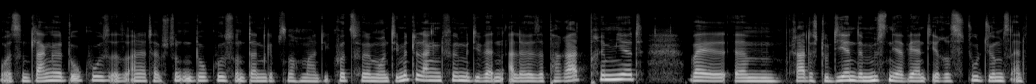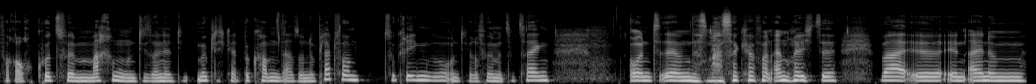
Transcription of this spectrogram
Oh, es sind lange Dokus, also anderthalb Stunden Dokus und dann gibt es nochmal die Kurzfilme und die mittellangen Filme, die werden alle separat prämiert, weil ähm, gerade Studierende müssen ja während ihres Studiums einfach auch Kurzfilme machen und die sollen ja die Möglichkeit bekommen, da so eine Plattform zu kriegen so, und ihre Filme zu zeigen. Und ähm, das Massaker von Anrechte war äh, in einem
